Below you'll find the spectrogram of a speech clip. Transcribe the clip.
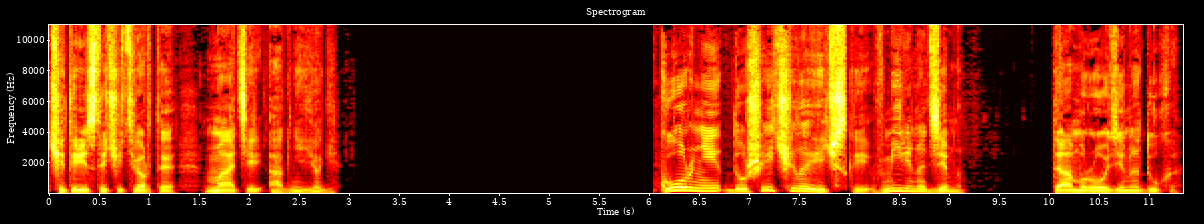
404. Матерь Агни-йоги. Корни души человеческой в мире надземном. Там родина духа.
